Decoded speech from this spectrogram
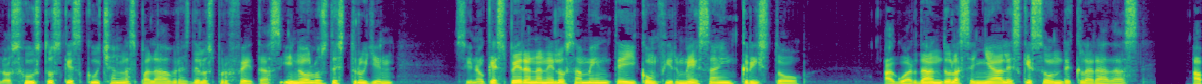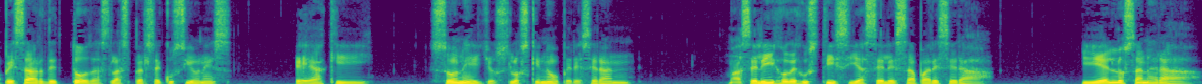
los justos que escuchan las palabras de los profetas y no los destruyen, sino que esperan anhelosamente y con firmeza en Cristo, aguardando las señales que son declaradas, a pesar de todas las persecuciones. He aquí, son ellos los que no perecerán. Mas el Hijo de Justicia se les aparecerá, y Él los sanará,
